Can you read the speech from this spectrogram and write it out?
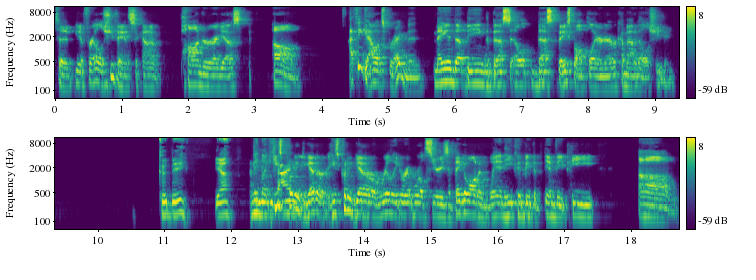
to, you know for LSU fans to kind of ponder. I guess. Um, I think Alex Bregman may end up being the best L, best baseball player to ever come out of LSU. Could be, yeah. I mean, like he's putting together he's putting together a really great World Series. If they go on and win, he could be the MVP. Um,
